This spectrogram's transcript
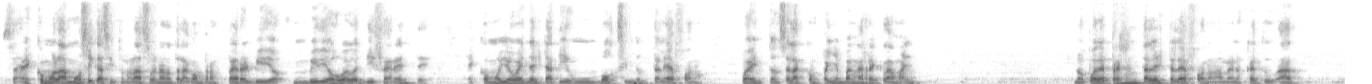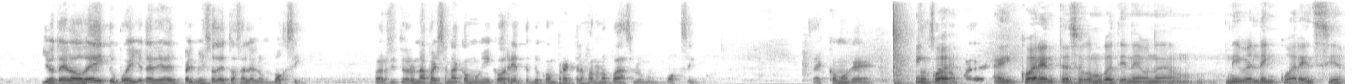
O sea, es como la música, si tú no la suenas no te la compran, pero el video, un videojuego es diferente. Es como yo venderte a ti un unboxing de un teléfono. Pues entonces las compañías van a reclamar. No puedes presentarle el teléfono, a menos que tú, ah, yo te lo dé y tú puedes, yo te dé el permiso de tú hacerle el unboxing. Pero si tú eres una persona común y corriente, tú compras el teléfono, no puedes hacer un unboxing. O sea, es como que... Es incoherente, eso como que tiene un nivel de incoherencia.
